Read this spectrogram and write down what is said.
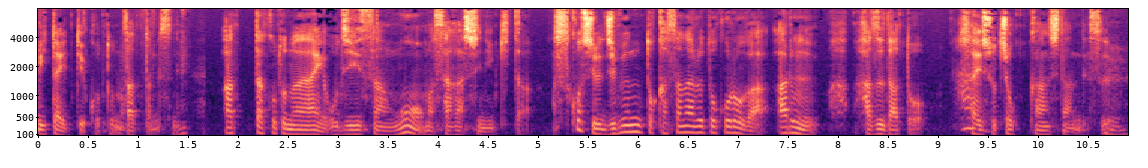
りたいっていうことだったんですね。会ったことのないおじいさんを、まあ、探しに来た。少し自分と重なるところがあるはずだと最初直感したんです。はいうん、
